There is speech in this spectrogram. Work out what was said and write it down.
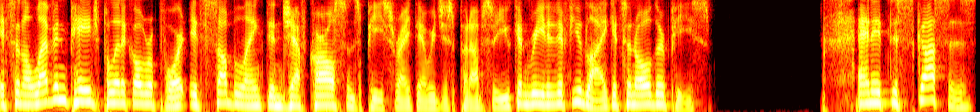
it's an 11 page Politico report. It's sublinked in Jeff Carlson's piece right there we just put up. So you can read it if you'd like. It's an older piece. And it discusses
